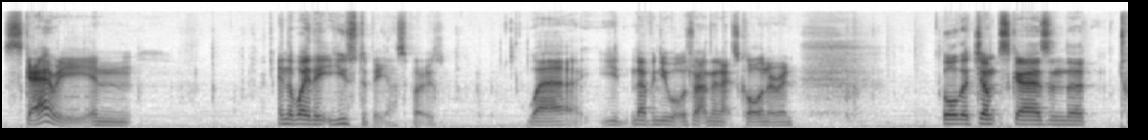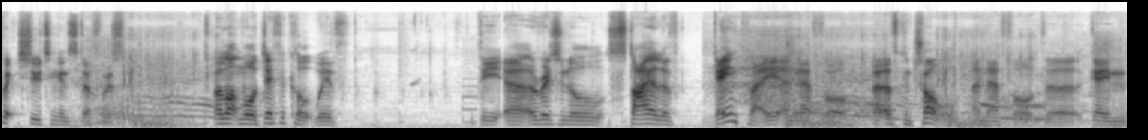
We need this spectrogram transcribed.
scary in in the way that it used to be, I suppose, where you never knew what was around the next corner and all the jump scares and the twitch shooting and stuff was a lot more difficult with the uh, original style of gameplay and therefore uh, of control and therefore the game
